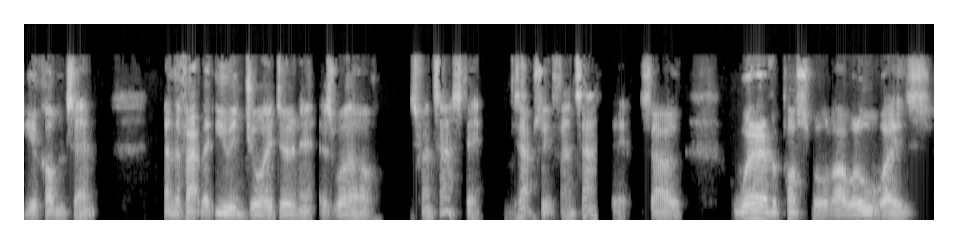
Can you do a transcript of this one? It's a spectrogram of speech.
your content, and the fact that you enjoy doing it as well is fantastic. It's absolutely fantastic. So wherever possible, I will always,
